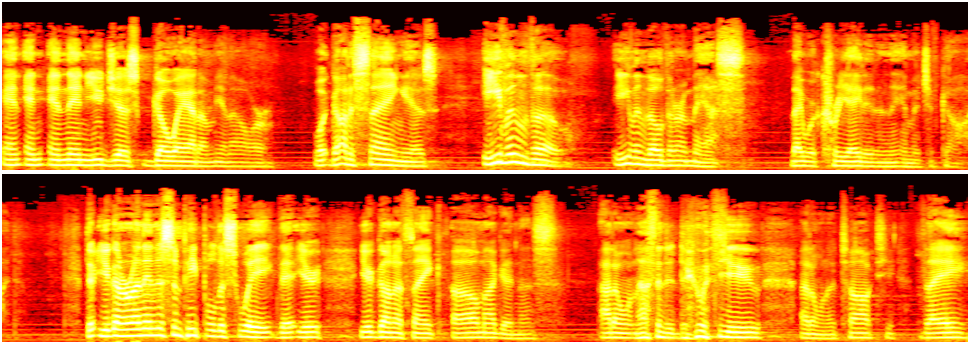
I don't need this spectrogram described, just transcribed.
And, and, and then you just go at them, you know. Or what God is saying is, even though, even though they're a mess, they were created in the image of God. You're going to run into some people this week that you're, you're going to think, oh my goodness, I don't want nothing to do with you. I don't want to talk to you. They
